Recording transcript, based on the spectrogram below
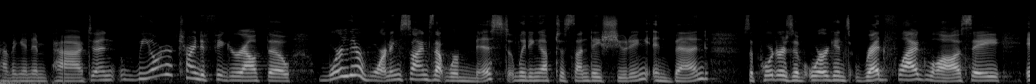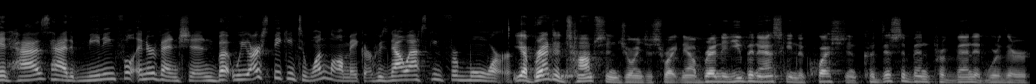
having an impact. And we are trying to figure out, though, were there warning signs that were missed leading up to Sunday's shooting in Bend? Supporters of Oregon's red flag law say it has had meaningful intervention, but we are speaking to one lawmaker who's now asking for more. Yeah, Brandon Thompson joins us right now. Brandon, you've been asking the question, could this have been prevented? Were there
